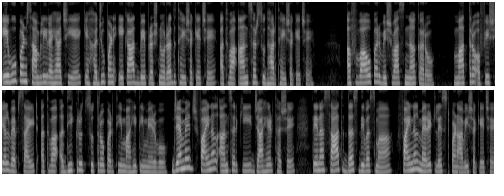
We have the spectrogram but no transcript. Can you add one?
એવું પણ સાંભળી રહ્યા છીએ કે હજુ પણ એકાદ બે પ્રશ્નો રદ થઈ શકે છે અથવા આન્સર સુધાર થઈ શકે છે. અફવાઓ પર વિશ્વાસ ન કરો. માત્ર ઓફિશિયલ વેબસાઇટ અથવા અધિકૃત સૂત્રો પરથી માહિતી મેળવો. જેમ જ ફાઇનલ આન્સર કી જાહેર થશે, તેના સાત દસ દિવસમાં ફાઇનલ મેરિટ લિસ્ટ પણ આવી શકે છે.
